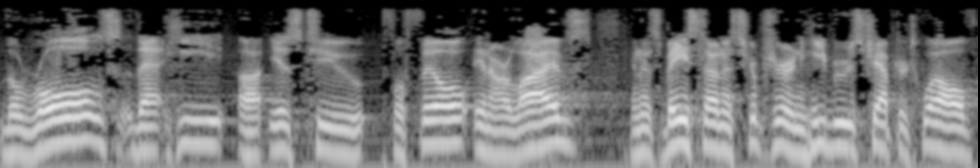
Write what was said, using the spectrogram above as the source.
the roles that he uh, is to fulfill in our lives. And it's based on a scripture in Hebrews chapter 12. It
